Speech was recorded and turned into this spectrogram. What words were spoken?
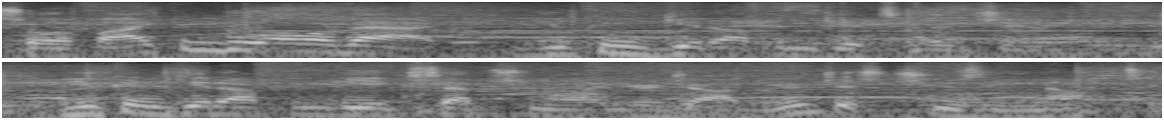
So if I can do all of that, you can get up and get to the gym. You can get up and be exceptional at your job. You're just choosing not to.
